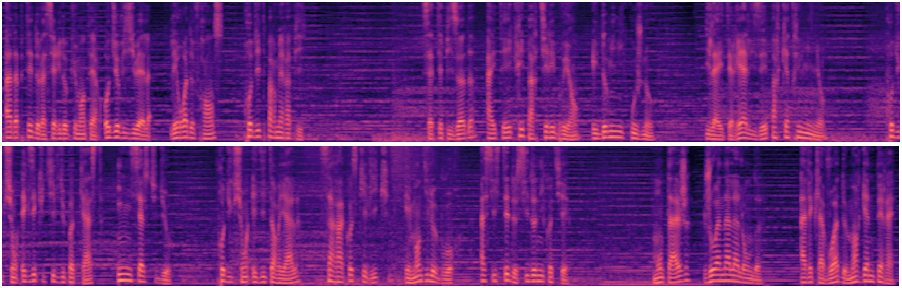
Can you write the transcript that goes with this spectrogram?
adapté de la série documentaire audiovisuelle Les Rois de France, produite par Merapi. Cet épisode a été écrit par Thierry Bruand et Dominique Mougenot. Il a été réalisé par Catherine Mignot. Production exécutive du podcast Initial Studio. Production éditoriale Sarah Koskiewicz et Mandy Lebourg, assistée de Sidonie Cotier. Montage Johanna Lalonde, avec la voix de Morgane Perret.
